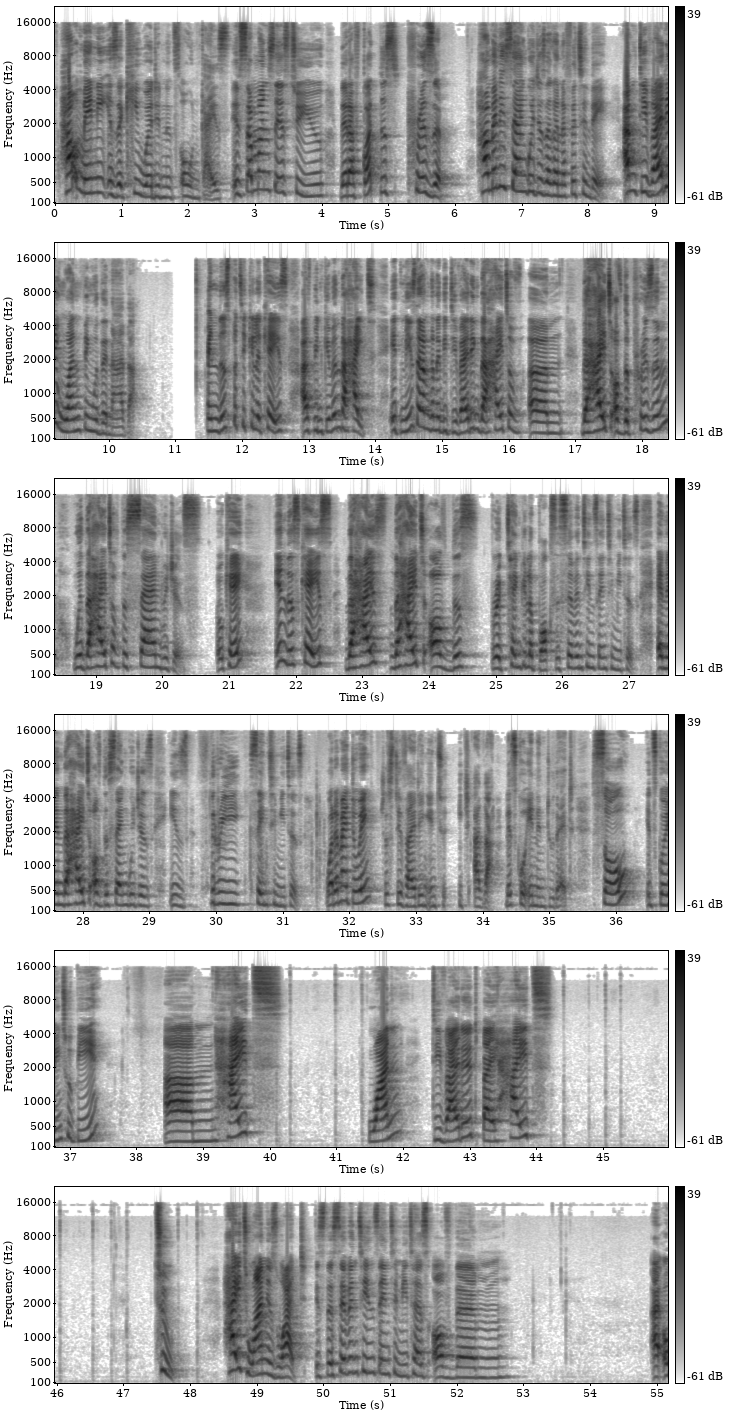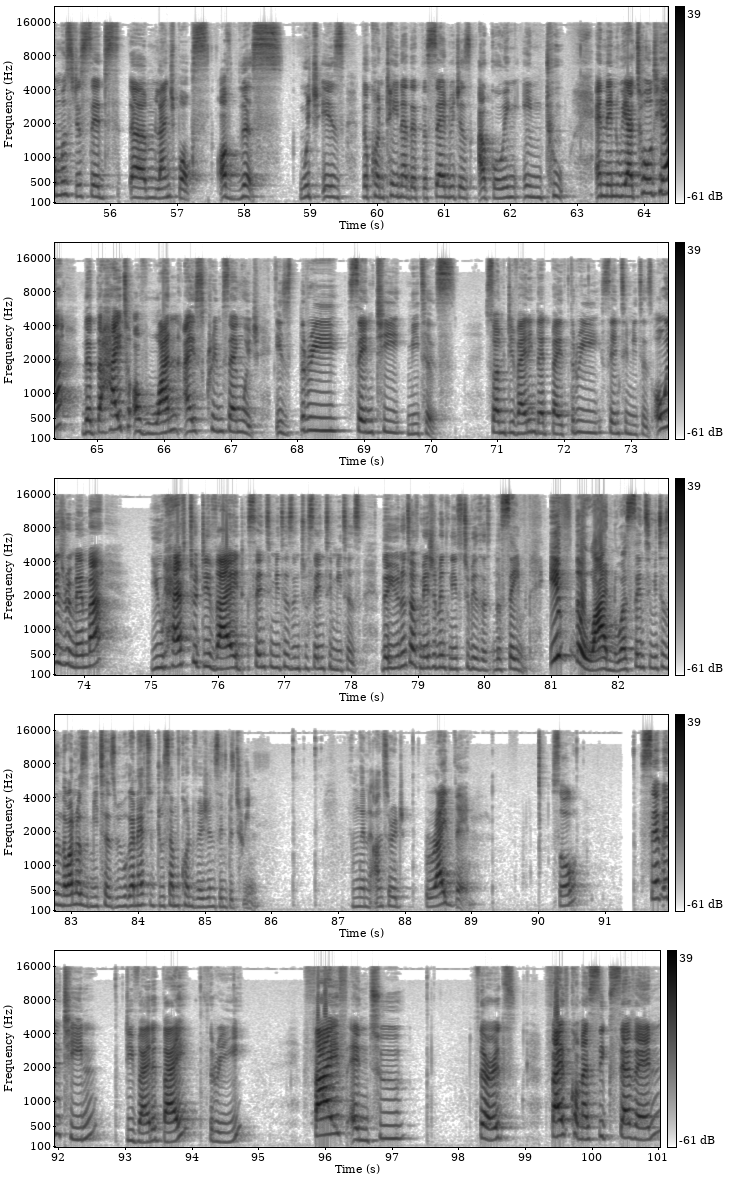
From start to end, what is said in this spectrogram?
How many is a keyword in its own, guys. If someone says to you that I've got this prism, how many sandwiches are going to fit in there? I'm dividing one thing with another. In this particular case, I've been given the height. It means that I'm going to be dividing the height of um, the height of the prism with the height of the sandwiches. Okay? In this case, the height the height of this rectangular box is 17 centimeters, and then the height of the sandwiches is 3 centimeters. What am I doing? Just dividing into each other. Let's go in and do that. So it's going to be um, height 1 divided by height 2. Height 1 is what? It's the 17 centimeters of the, um, I almost just said um, lunchbox of this, which is the container that the sandwiches are going into. And then we are told here that the height of one ice cream sandwich is three centimeters. So I'm dividing that by three centimeters. Always remember, you have to divide centimeters into centimeters. The unit of measurement needs to be the, the same. If the one was centimeters and the one was meters, we were going to have to do some conversions in between. I'm going to answer it right there. So 17 divided by 3, 5 and 2 thirds, 5,67.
